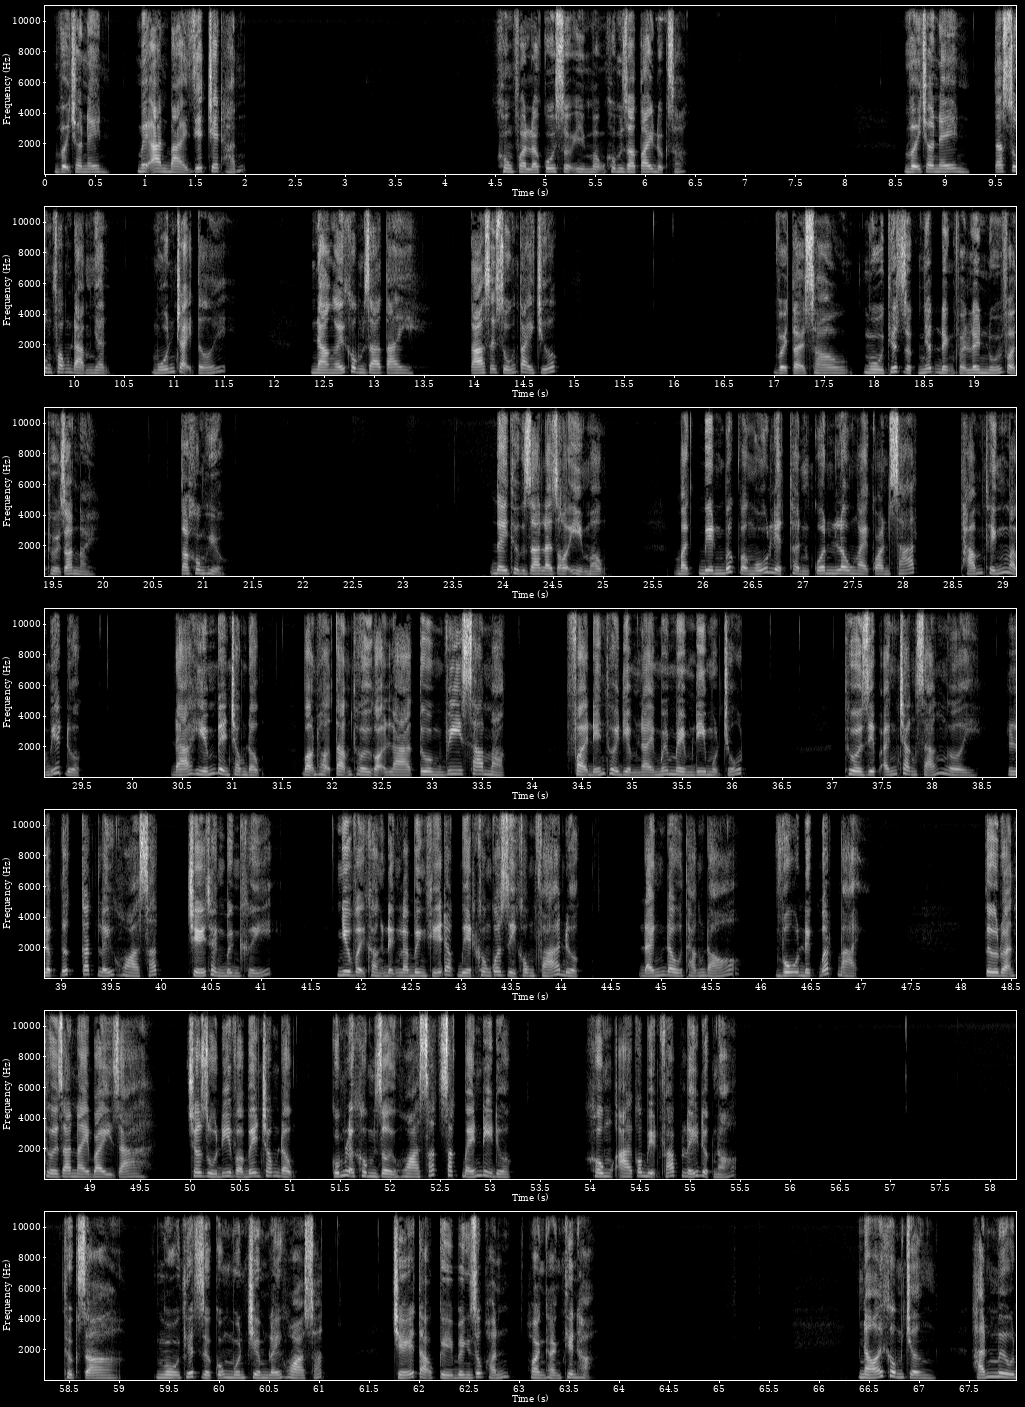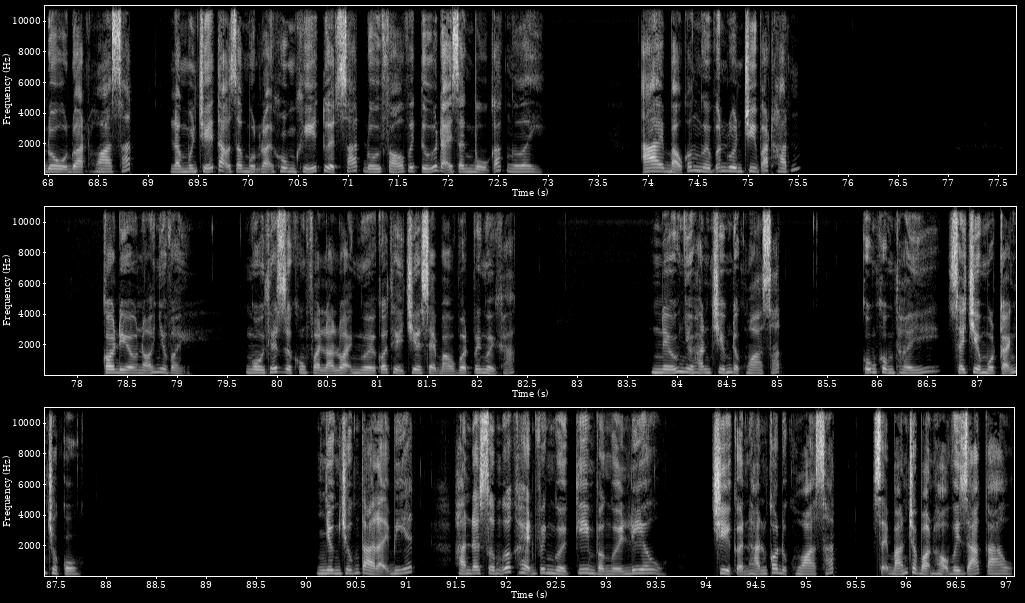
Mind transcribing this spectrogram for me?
Vậy cho nên mới an bài giết chết hắn. Không phải là cô sợ ỉ mộng không ra tay được sao? Vậy cho nên ta sung phong đảm nhận muốn chạy tới. Nàng ấy không ra tay ta sẽ xuống tay trước. Vậy tại sao ngô thiết dực nhất định phải lên núi vào thời gian này? Ta không hiểu đây thực ra là do ỉ mộng. Bạch biên bước vào ngũ liệt thần quân lâu ngày quan sát, thám thính mà biết được. Đá hiếm bên trong động, bọn họ tạm thời gọi là tường vi sa mạc. Phải đến thời điểm này mới mềm đi một chút. Thừa dịp ánh trăng sáng ngời, lập tức cắt lấy hoa sắt, chế thành binh khí. Như vậy khẳng định là binh khí đặc biệt không có gì không phá được. Đánh đầu thắng đó, vô địch bất bại. Từ đoạn thời gian này bày ra, cho dù đi vào bên trong động, cũng lại không rời hoa sắt sắc bén đi được không ai có biện pháp lấy được nó. Thực ra ngô thiết dực cũng muốn chiếm lấy hoa sắt. Chế tạo kỳ binh giúp hắn hoành hành thiên hạ. Nói không chừng hắn mưu đồ đoạt hoa sắt là muốn chế tạo ra một loại hung khí tuyệt sát đối phó với tứ đại danh bổ các ngươi. Ai bảo các ngươi vẫn luôn truy bắt hắn? Có điều nói như vậy ngô thiết dực không phải là loại người có thể chia sẻ bảo vật với người khác nếu như hắn chiếm được hoa sắt cũng không thấy sẽ chia một cánh cho cô. Nhưng chúng ta lại biết hắn đã sớm ước hẹn với người kim và người liêu. Chỉ cần hắn có được hoa sắt sẽ bán cho bọn họ với giá cao.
